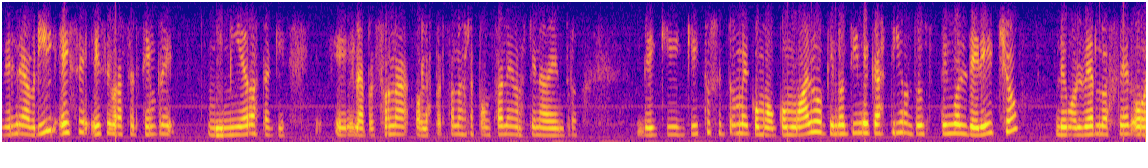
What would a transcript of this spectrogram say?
Desde abril ese ese va a ser siempre mi miedo hasta que eh, la persona o las personas responsables no estén adentro. De que, que esto se tome como como algo que no tiene castigo entonces tengo el derecho de volverlo a hacer o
